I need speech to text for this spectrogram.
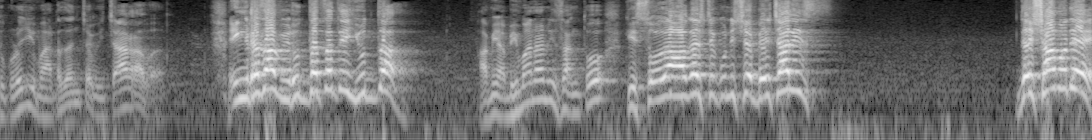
तुकडोजी महाराजांच्या विचारावर. इंग्रजाविरुद्धचं ते युद्ध. आम्ही अभिमानाने सांगतो की सोळा ऑगस्ट एकोणीसशे बेचाळीस देशामध्ये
